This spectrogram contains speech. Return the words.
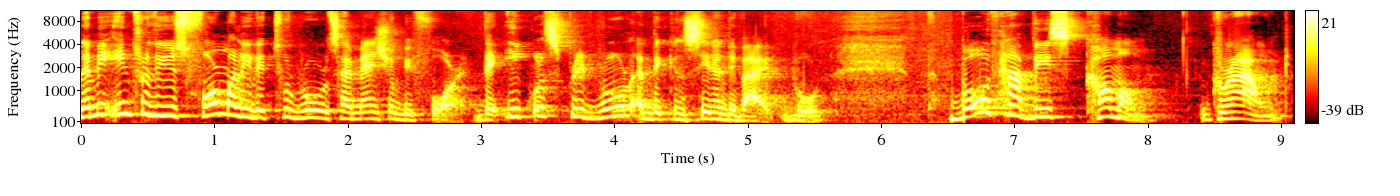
let me introduce formally the two rules I mentioned before, the equal split rule and the concede and divide rule. Both have this common ground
